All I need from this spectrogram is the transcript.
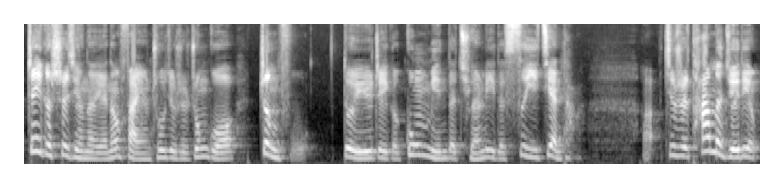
这个事情呢，也能反映出就是中国政府对于这个公民的权利的肆意践踏啊，就是他们决定。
